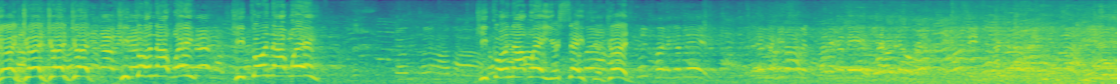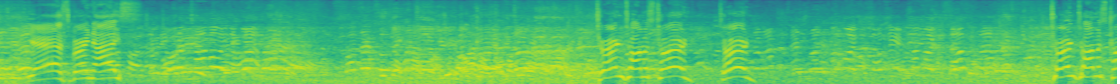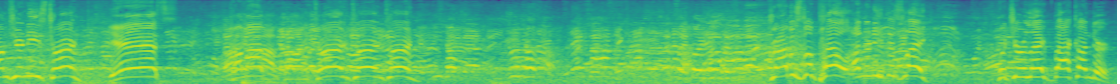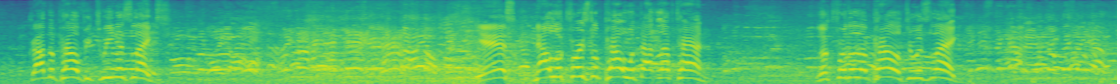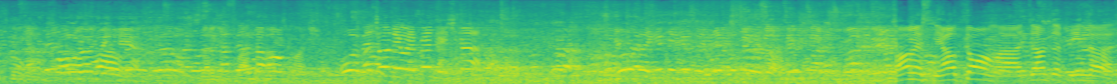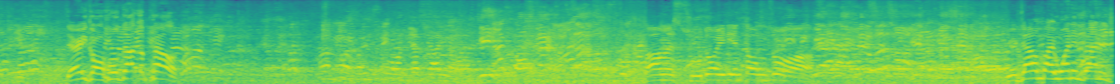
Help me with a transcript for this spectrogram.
Good, good, good, good. Keep going that way. Keep going that way. Keep going that way. You're safe. You're good. Yes, very nice. Turn, Thomas, turn. Turn. Thomas, come to your knees, turn. Yes. Come up. Turn, turn, turn. Grab his lapel underneath his leg. Put your leg back under. Grab the lapel between his legs. Yes. Now look for his lapel with that left hand. Look for the lapel through his leg Letting it flatten out too much. Thomas，你要动啊，这样子拼的，你 There you go. Hold that lapel. Thomas 出多一点动作。 You're down by one advantage.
